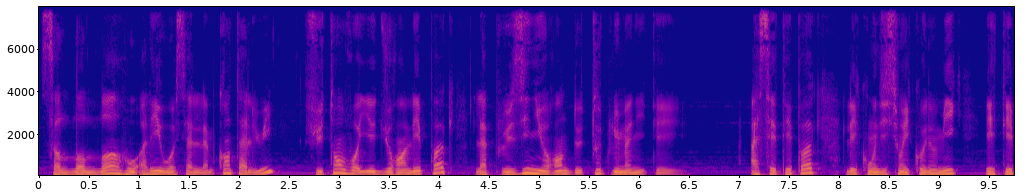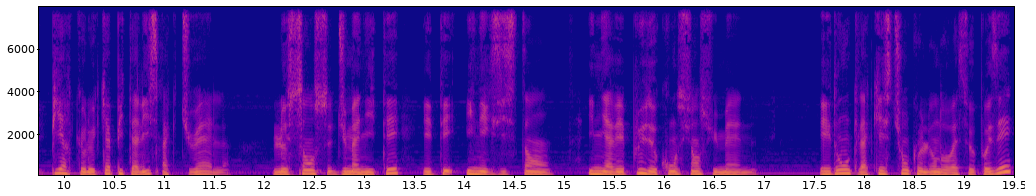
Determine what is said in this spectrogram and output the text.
sallallahu alayhi wa quant à lui, fut envoyé durant l'époque la plus ignorante de toute l'humanité. À cette époque, les conditions économiques étaient pires que le capitalisme actuel. Le sens d'humanité était inexistant. Il n'y avait plus de conscience humaine. Et donc la question que l'on devrait se poser,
